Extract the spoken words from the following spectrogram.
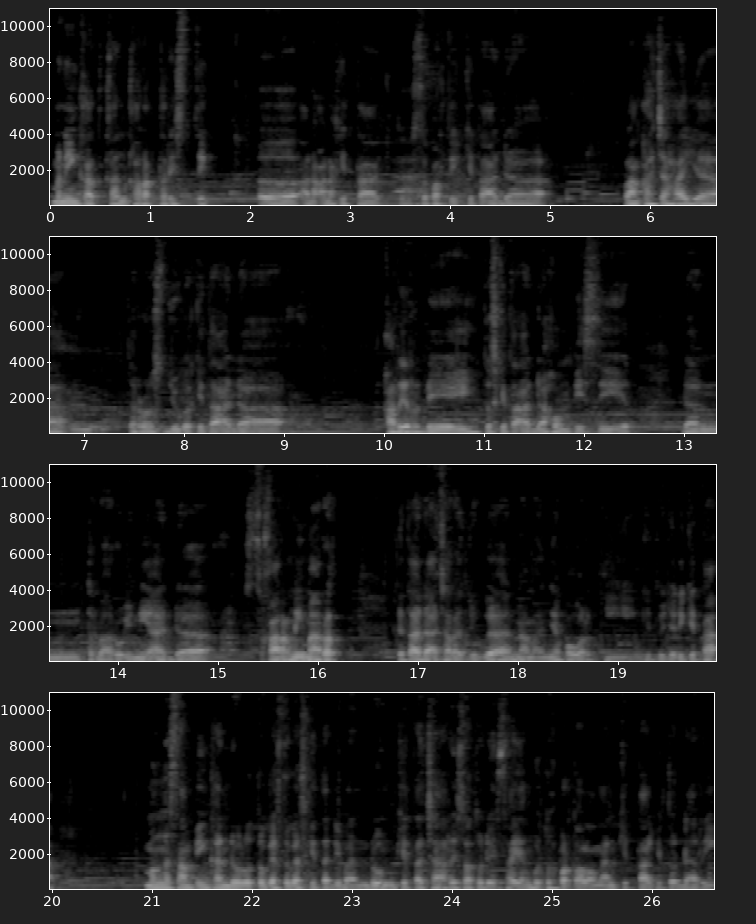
meningkatkan karakteristik eh, anak-anak kita gitu. Seperti kita ada langkah cahaya, Hmm. terus juga kita ada career day, terus kita ada home visit dan terbaru ini ada sekarang nih Maret kita ada acara juga namanya Power Key gitu. Jadi kita mengesampingkan dulu tugas-tugas kita di Bandung, kita cari suatu desa yang butuh pertolongan kita gitu dari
